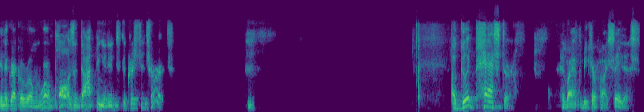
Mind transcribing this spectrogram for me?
in the Greco-Roman world. Paul is adopting it into the Christian church. A good pastor, and I have to be careful how I say this,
